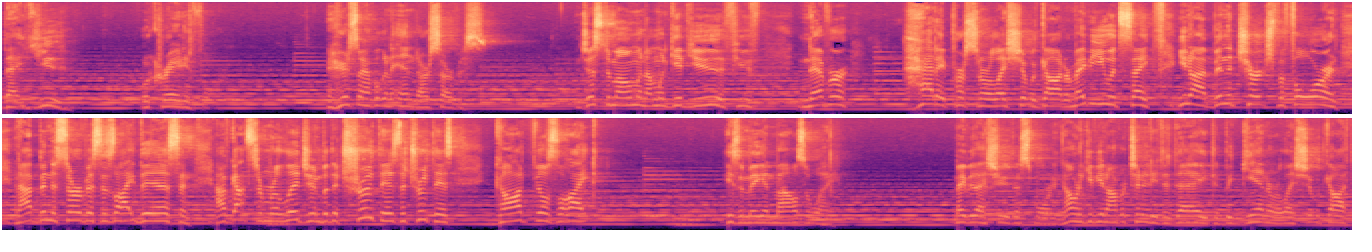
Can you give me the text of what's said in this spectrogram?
that you were created for. And here's how we're going to end our service. In just a moment, I'm going to give you, if you've never had a personal relationship with God, or maybe you would say, you know, I've been to church before and, and I've been to services like this and I've got some religion, but the truth is, the truth is, God feels like He's a million miles away. Maybe that's you this morning. I want to give you an opportunity today to begin a relationship with God.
